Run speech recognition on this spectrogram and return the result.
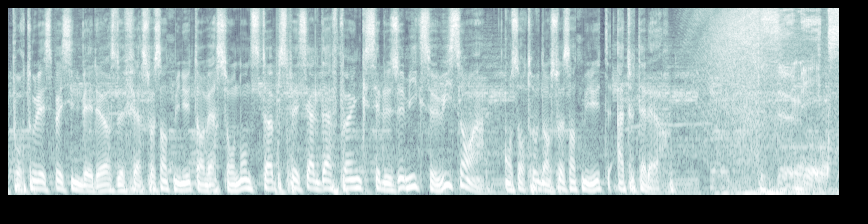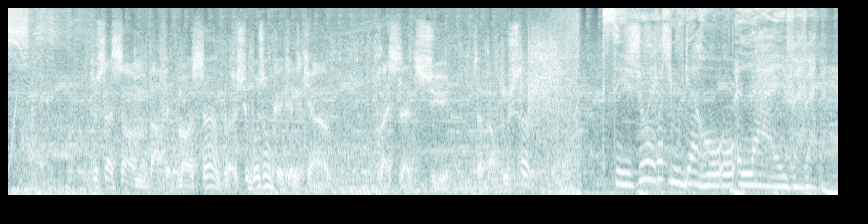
pour tous les Space Invaders, de faire 60 minutes en version non-stop spécial Daft Punk, c'est le The Mix 801. On se retrouve dans 60 minutes, à tout à l'heure. The Mix. Tout ça semble parfaitement simple. Supposons que quelqu'un presse là-dessus. Ça part tout seul. C'est Joachim Garraud, live.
